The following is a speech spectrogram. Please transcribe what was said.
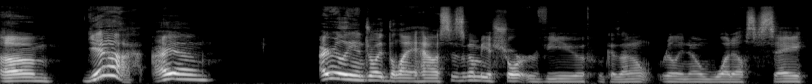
Um, yeah, I um, I really enjoyed the Lighthouse. This is gonna be a short review because I don't really know what else to say.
